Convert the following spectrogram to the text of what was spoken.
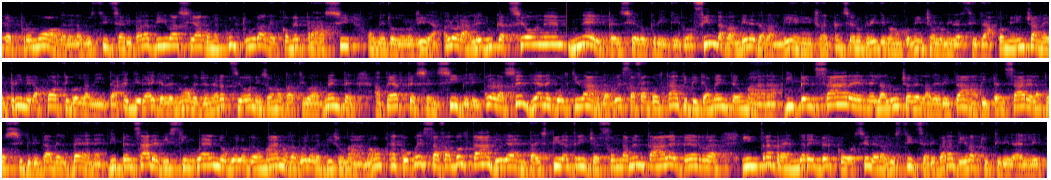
per promuovere la giustizia riparativa sia come cultura che come prassi o metodologia. Allora, l'educazione nel pensiero critico, fin da bambini e da bambini, cioè il pensiero critico non comincia all'università, comincia nei primi rapporti con la vita e direi che le nuove generazioni sono particolarmente aperte e sensibili. Allora, se viene coltivata questa facoltà tipicamente umana di pensare nella luce della verità, di pensare la possibilità del bene, di pensare distinguendo quello che è umano da quello che è disumano, ecco questa facoltà diventa ispiratrice e fondamentale per intraprendere i percorsi della giustizia riparativa a tutti i livelli.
